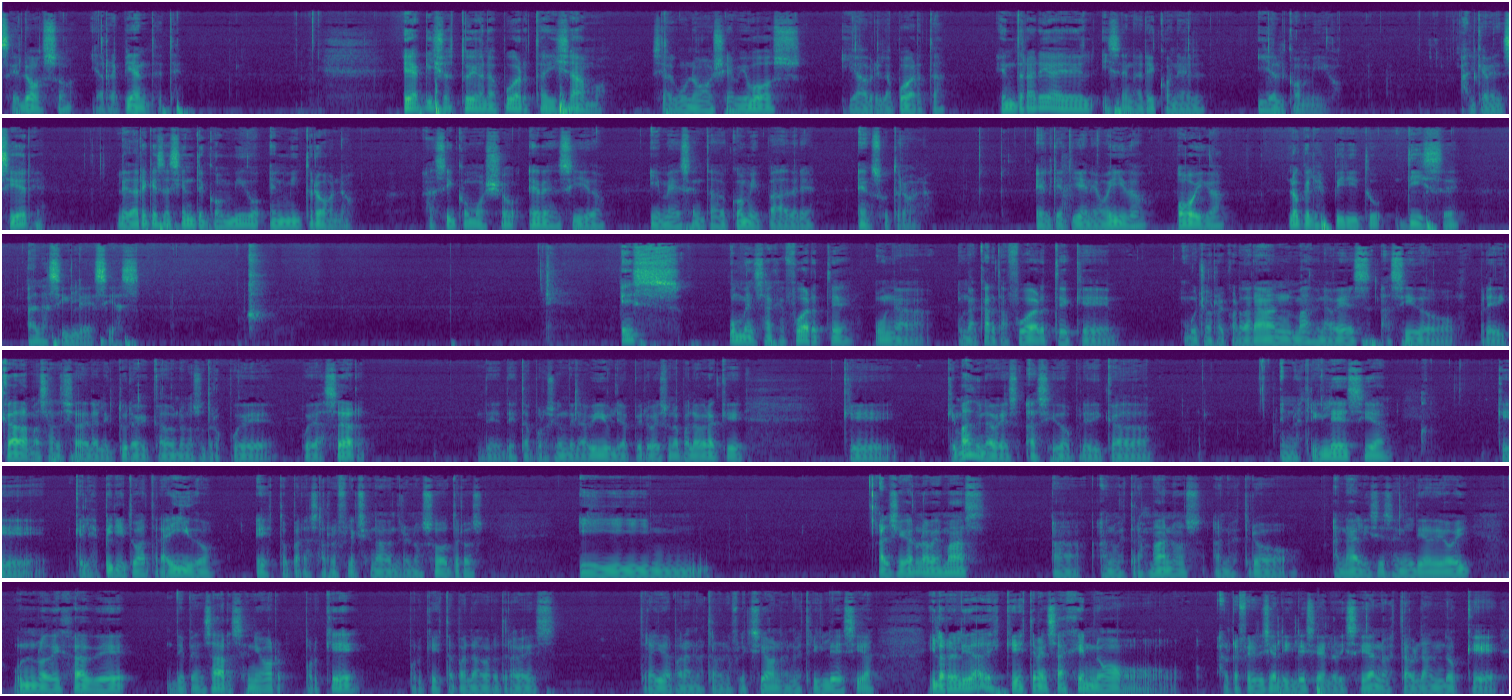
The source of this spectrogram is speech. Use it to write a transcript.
celoso y arrepiéntete. He aquí yo estoy a la puerta y llamo. Si alguno oye mi voz y abre la puerta, entraré a él y cenaré con él y él conmigo. Al que venciere, le daré que se siente conmigo en mi trono así como yo he vencido y me he sentado con mi Padre en su trono. El que tiene oído, oiga lo que el Espíritu dice a las iglesias. Es un mensaje fuerte, una, una carta fuerte que muchos recordarán más de una vez ha sido predicada, más allá de la lectura que cada uno de nosotros puede, puede hacer de, esta porción de la Biblia, pero es una palabra que, que, que más de una vez ha sido predicada en nuestra iglesia, que, el Espíritu ha traído esto para ser reflexionado entre nosotros y al llegar una vez más a, a, nuestras manos, a nuestro análisis en el día de hoy, uno no deja de, de pensar, Señor, ¿por qué ¿Por qué esta palabra otra vez traída para nuestra reflexión, a nuestra iglesia? Y la realidad es que este mensaje no, al referirse a la iglesia de la Odisea, no está hablando que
